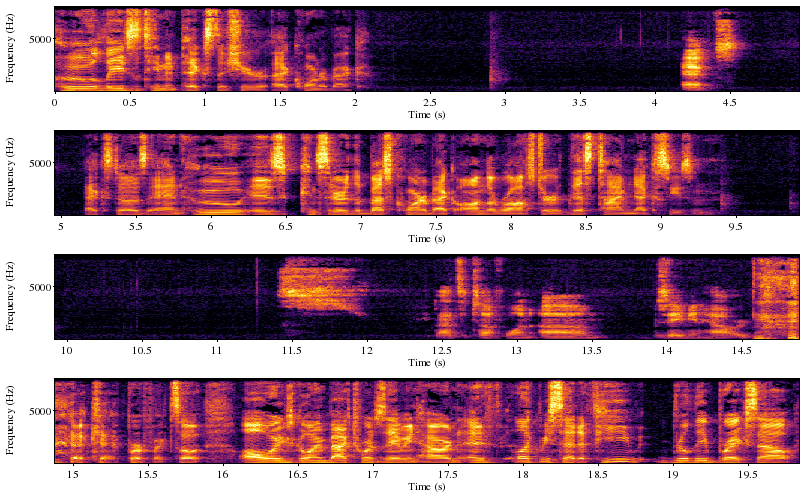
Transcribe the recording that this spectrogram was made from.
Who leads the team in picks this year at cornerback? X. X does. And who is considered the best cornerback on the roster this time next season? That's a tough one. Um, Xavier Howard. okay, perfect. So always going back towards Xavier Howard. And if, like we said, if he really breaks out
